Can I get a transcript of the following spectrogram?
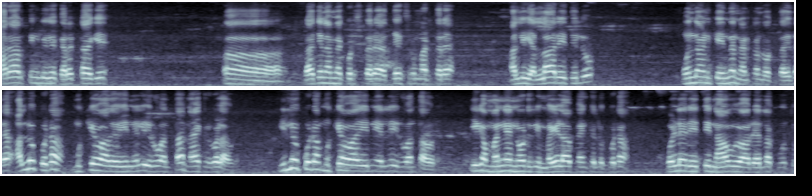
ಆರಾರು ತಿಂಗಳಿಗೆ ಕರೆಕ್ಟಾಗಿ ರಾಜೀನಾಮೆ ಕೊಡಿಸ್ತಾರೆ, ಅಧ್ಯಕ್ಷರು ಮಾಡ್ತಾರೆ. ಅಲ್ಲಿ ಎಲ್ಲ ರೀತಿಯಲ್ಲೂ ಹೊಂದಾಣಿಕೆಯಿಂದ ನಡ್ಕೊಂಡು ಹೋಗ್ತಾ ಇದೆ. ಅಲ್ಲೂ ಕೂಡ ಮುಖ್ಯವಾಹಿನಿಯಲ್ಲಿ ಇರುವಂಥ ನಾಯಕರುಗಳು ಅವರು ಇಲ್ಲೂ ಕೂಡ ಮುಖ್ಯವಾಹಿನಿಯಲ್ಲಿ ಇರುವಂಥ ಅವರು. ಈಗ ಮೊನ್ನೆ ನೋಡಿದ್ರಿ, ಮಹಿಳಾ ಬ್ಯಾಂಕಲ್ಲೂ ಕೂಡ ಒಳ್ಳೆ ರೀತಿ ನಾವು ಅವರೆಲ್ಲ ಕೂತು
